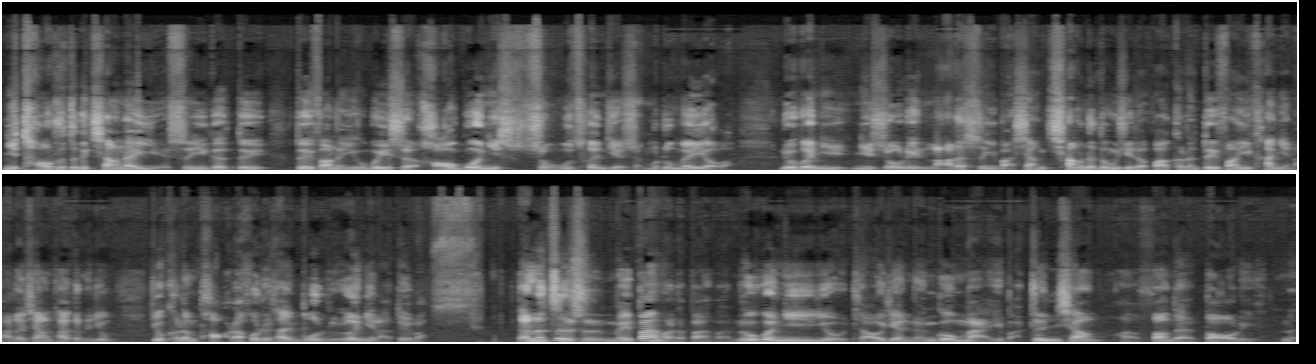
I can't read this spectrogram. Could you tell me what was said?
你掏出这个枪来，也是一个对对方的一个威慑，好过你手无寸铁，什么都没有啊。如果你你手里拿的是一把像枪的东西的话，可能对方一看你拿着枪，他可能就就可能跑了，或者他就不惹你了，对吧？”当然这是没办法的办法。如果你有条件能够买一把真枪啊，放在包里，那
